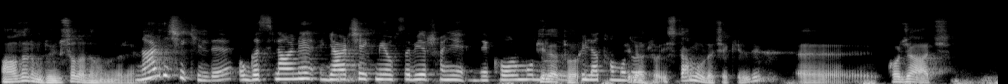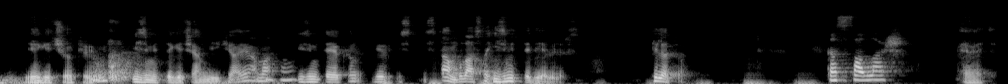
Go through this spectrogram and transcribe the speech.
ağlarım, duygusal adamımdır yani. Nerede çekildi? O gasilhane gerçek mi yoksa bir hani dekor mudur? Plato. Plato mudur? Plato İstanbul'da çekildi. Ee, Koca Ağaç diye geçiyor köyümüz. İzmit'te geçen bir hikaye ama. İzmit'e yakın bir İstanbul aslında İzmit de diyebiliriz. Plato. Gassallar Evet.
